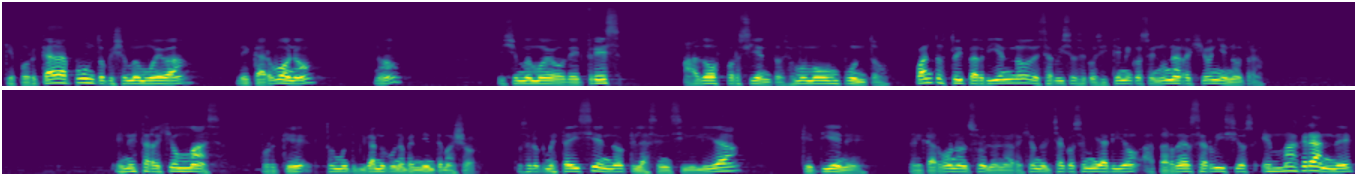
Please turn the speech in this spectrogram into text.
que por cada punto que yo me mueva de carbono, ¿no? si yo me muevo de 3 a 2%, si yo me muevo un punto, ¿cuánto estoy perdiendo de servicios ecosistémicos en una región y en otra? En esta región más, porque estoy multiplicando por una pendiente mayor. Entonces lo que me está diciendo es que la sensibilidad que tiene el carbono del suelo en la región del Chaco semiárido a perder servicios es más grande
